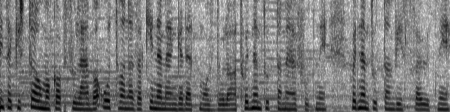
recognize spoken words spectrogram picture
mint egy kis traumakapszulába, ott van az a ki nem engedett mozdulat, hogy nem tudtam elfutni, hogy nem tudtam visszaütni,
